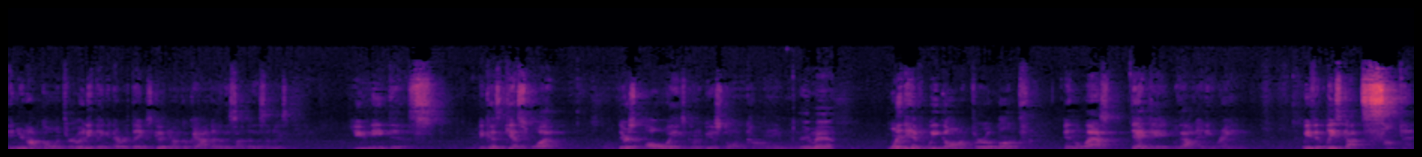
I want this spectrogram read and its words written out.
and you're not going through anything and everything's good. You're like, okay, I know this, I know this, I know this. You need this. Because guess what? There's always going to be a storm coming. Amen. When have we gone through a month in the last decade without any rain? We've at least got something.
